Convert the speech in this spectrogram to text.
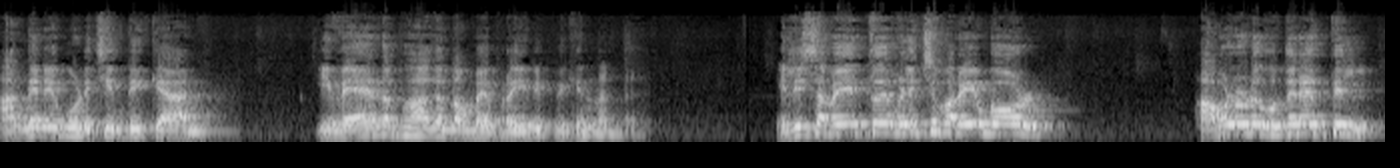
അങ്ങനെ കൂടി ചിന്തിക്കാൻ ഈ വേദഭാഗം നമ്മെ പ്രേരിപ്പിക്കുന്നുണ്ട്. എലിസബത്ത് വിളിച്ചു പറയുമ്പോൾ അവളുടെ ഉദരത്തിൽ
